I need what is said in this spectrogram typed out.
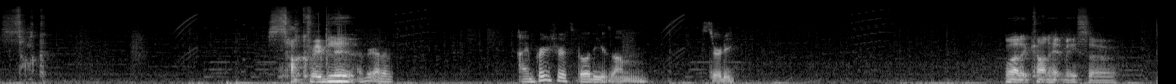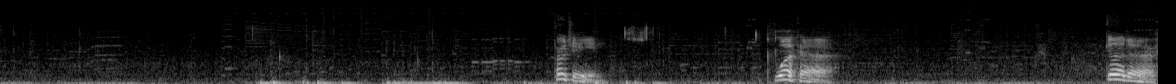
Suck. Sacre bleu. I forgot. It. I'm pretty sure its ability is um sturdy. Well, it can't hit me, so. Protein. Worker. Gooder.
